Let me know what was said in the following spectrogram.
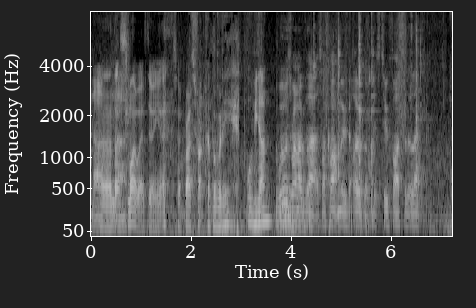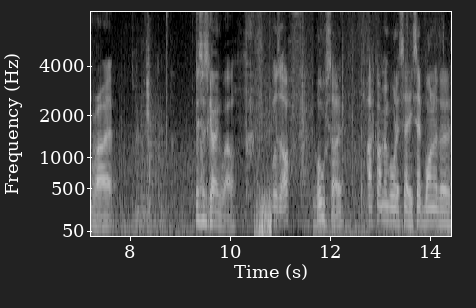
No. And that's my way of doing it. So Brad's fucked up already. What have you done? The wheels run over that, so I can't move it over if it's too far to the left. Right. This is going well. Wheels off. Also, I can't remember what it said. He said one of the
